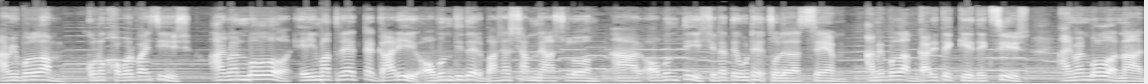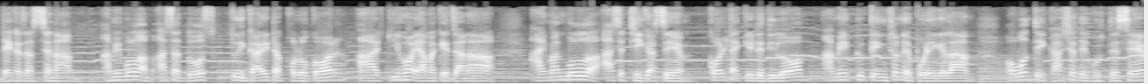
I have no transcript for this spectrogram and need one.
আমি বললাম, কোনো খবর পাইছিস? আইমান বলল, এইমাত্র একটা গাড়ি অবন্তীদের বাসার সামনে আসলো আর অবন্তী সেটাতে উঠে চলে যাচ্ছে। আমি বললাম, গাড়িতে কে দেখছিস? আইমান বলল, না, দেখা যাচ্ছে না। আমি বললাম আচ্ছা দোস্ত, তুই গাড়িটা ফলো কর আর কি হয় আমাকে জানা। আইমান বলল আচ্ছা ঠিক আছে। কলটা কেটে দিল। আমি একটু টেনশনে পড়ে গেলাম। অবন্তী কার সাথে ঘুরতেছে?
